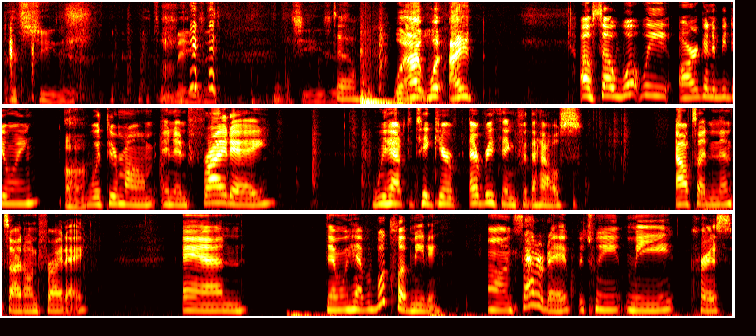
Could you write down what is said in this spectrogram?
that's genius. That's amazing. Jesus. So, Well, I what I oh, so what we are going to be doing uh with your mom, and then Friday, we have to take care of everything for the house, outside and inside on Friday, and then we have a book club meeting on Saturday between me, Chris,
